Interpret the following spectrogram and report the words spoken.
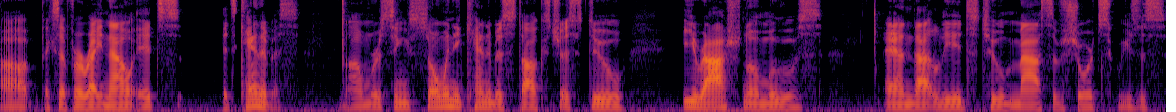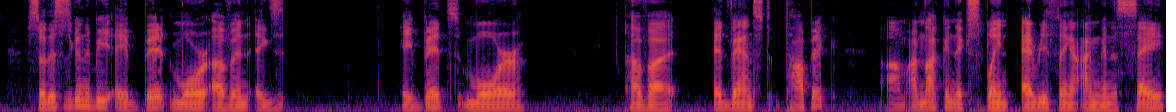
Uh, except for right now, it's it's cannabis. Um, we're seeing so many cannabis stocks just do irrational moves, and that leads to massive short squeezes. So this is going to be a bit more of an ex- a bit more of a advanced topic. Um, I'm not going to explain everything I'm going to say.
